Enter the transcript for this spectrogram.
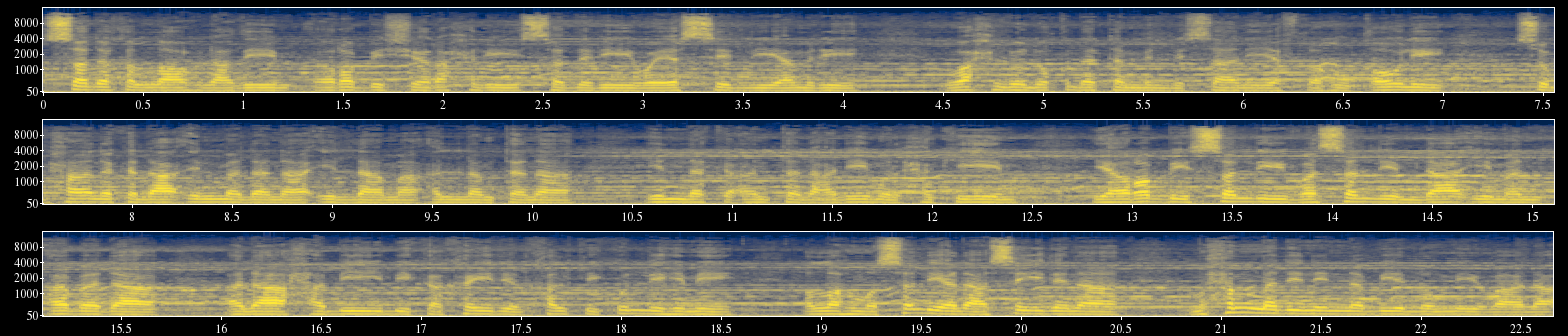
صدق الله العظيم. رب اشرح لي صدري ويسر لي أمري. واحلل عقدة من لساني يفقه قولي. سبحانك لا علم لنا إلا ما علمتنا إنك أنت العليم الحكيم. يا ربي صل وسلم دائما أبدا على حبيبك خير الخلق كلهم. اللهم صل على سيدنا محمد النبي الأمي وعلى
